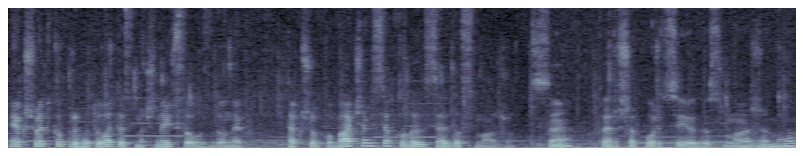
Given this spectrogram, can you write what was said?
як швидко приготувати смачний соус до них. Так що побачимося, коли все досмажу. Все, перша порція досмажена.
